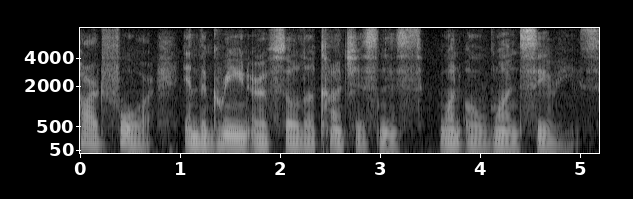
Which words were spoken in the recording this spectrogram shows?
Part 4 in the Green Earth Soula Consciousness 101 series.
